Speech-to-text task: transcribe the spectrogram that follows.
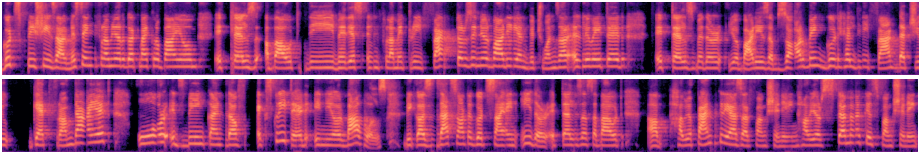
good species are missing from your gut microbiome. It tells about the various inflammatory factors in your body and which ones are elevated. It tells whether your body is absorbing good, healthy fat that you get from diet or it's being kind of excreted in your bowels because that's not a good sign either it tells us about uh, how your pancreas are functioning how your stomach is functioning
